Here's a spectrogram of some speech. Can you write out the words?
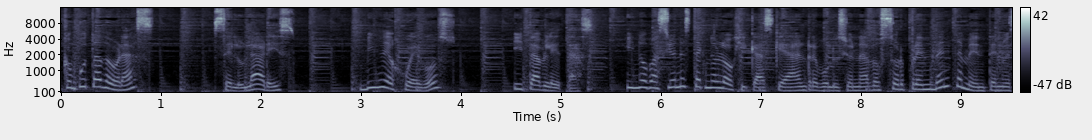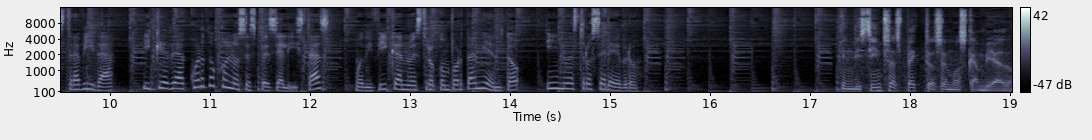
Computadoras, celulares, videojuegos y tabletas innovaciones tecnológicas que han revolucionado sorprendentemente nuestra vida y que, de acuerdo con los especialistas, modifican nuestro comportamiento y nuestro cerebro. En distintos aspectos hemos cambiado.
